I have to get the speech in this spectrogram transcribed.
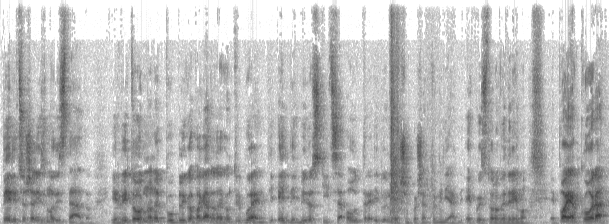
per il socialismo di Stato il ritorno nel pubblico pagato dai contribuenti e il debito schizza oltre i 2.500 miliardi e questo lo vedremo. E poi ancora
